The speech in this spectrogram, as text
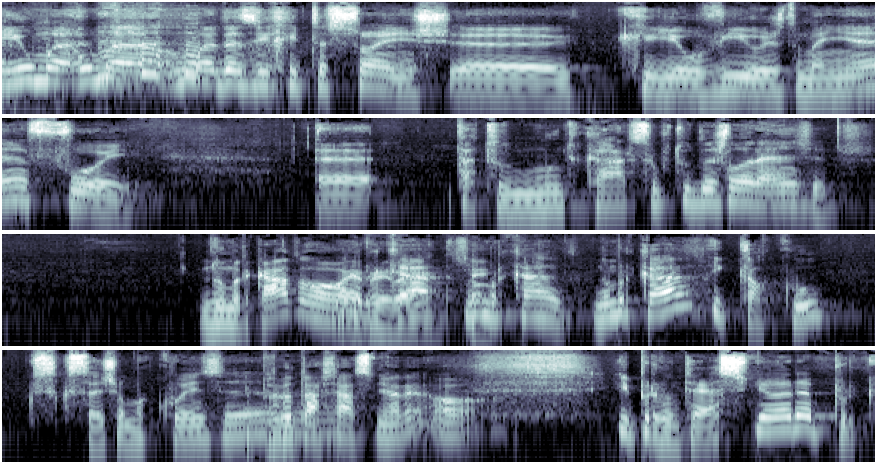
E uma, uma, uma das irritações eh, que eu vi hoje de manhã foi. eh, está tudo muito caro, sobretudo as laranjas. No mercado ou no, everywhere? mercado, no mercado. No mercado, e calculo que, se- que seja uma coisa. Perguntaste à senhora? ou- E perguntei à senhora, porque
